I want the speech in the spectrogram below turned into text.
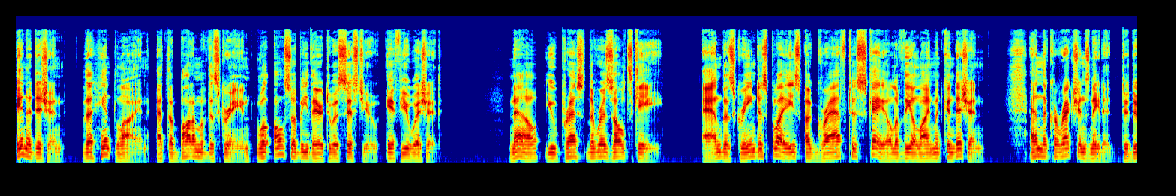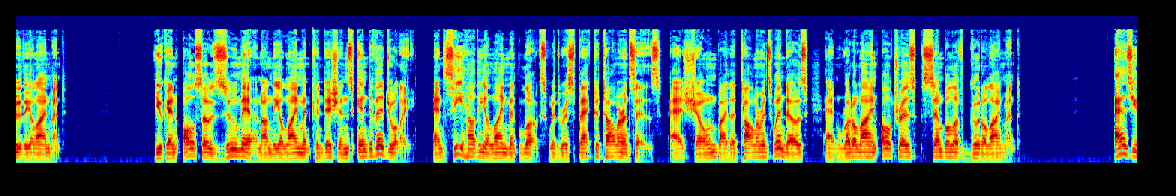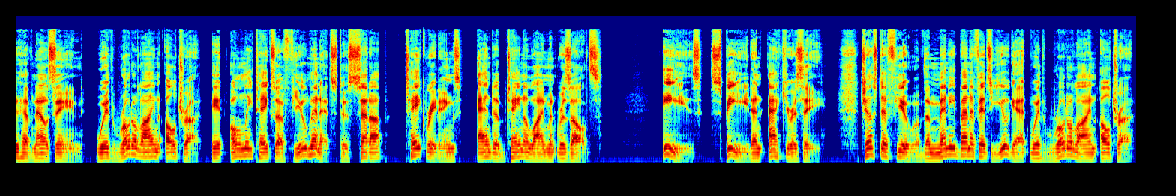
In addition, the hint line at the bottom of the screen will also be there to assist you if you wish it. Now you press the Results key, and the screen displays a graph to scale of the alignment condition and the corrections needed to do the alignment. You can also zoom in on the alignment conditions individually and see how the alignment looks with respect to tolerances, as shown by the tolerance windows and Rotalign Ultra's symbol of good alignment. As you have now seen, with Rotalign Ultra, it only takes a few minutes to set up, take readings, and obtain alignment results. Ease, speed, and accuracy. Just a few of the many benefits you get with Rotalign Ultra.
